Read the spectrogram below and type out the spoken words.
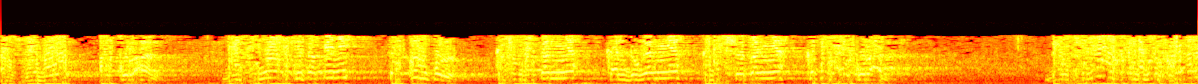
Al-Zabur, Al-Quran. Dan semua kitab ini terkumpul kehebatannya, kandungannya, kedahsyatannya kepada Al-Quran. Dan semua kandungan Al-Quran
